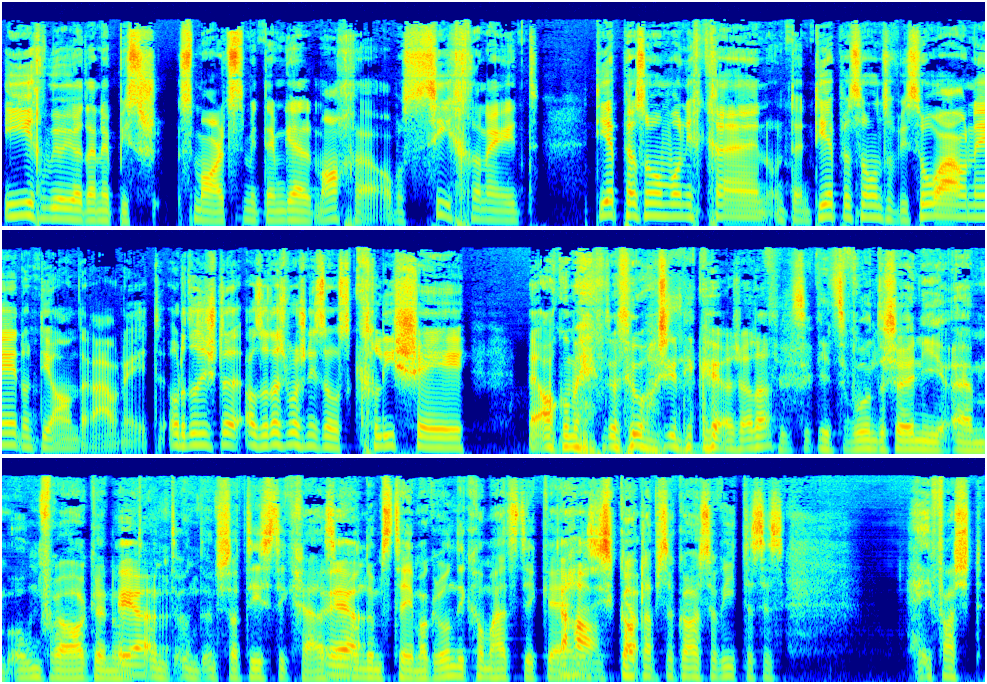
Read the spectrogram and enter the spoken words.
ich würde ja dann etwas Smartes mit dem Geld machen, aber sicher nicht die Person, die ich kenne und dann die Person sowieso auch nicht und die andere auch nicht. Oder das ist, der, also das ist wahrscheinlich so das Klischee, äh, Argument, das du wahrscheinlich hörst, oder? Es gibt wunderschöne ähm, Umfragen und, ja. und, und, und, Statistiken also ja. rund ums Thema Grundeinkommen hat es dir gegeben. Es ist, ja. glaube sogar so weit, dass es hey, fast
